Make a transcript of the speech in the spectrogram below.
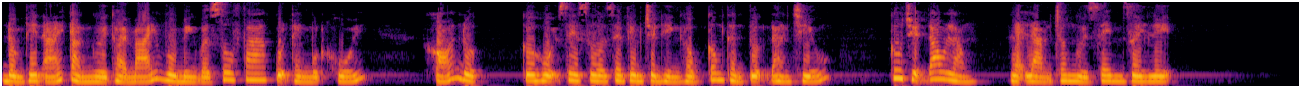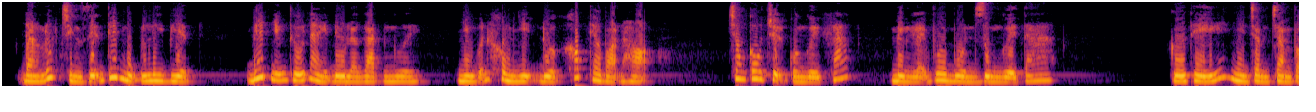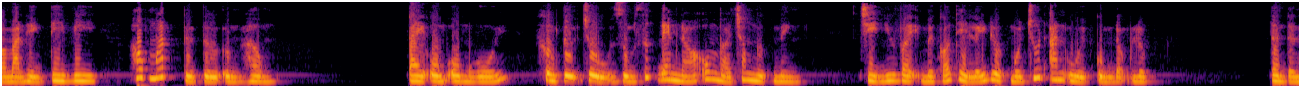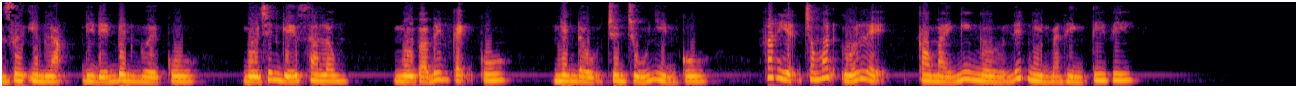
Đồng thiên ái cả người thoải mái vùi mình vào sofa cuộn thành một khối. Khó được cơ hội xê xưa xem phim truyền hình Hồng Kông thần tượng đang chiếu. Câu chuyện đau lòng lại làm cho người xem rơi lệ. Đang lúc trình diễn tiết mục ly biệt, biết những thứ này đều là gạt người, nhưng vẫn không nhịn được khóc theo bọn họ. Trong câu chuyện của người khác, mình lại vui buồn dùng người ta. Cứ thế nhìn chầm chầm vào màn hình tivi, hốc mắt từ từ ửng hồng. Tay ôm ôm gối, không tự chủ dùng sức đem nó ôm vào trong ngực mình. Chỉ như vậy mới có thể lấy được một chút an ủi cùng động lực. Tần Tấn Dương im lặng đi đến bên người cô, ngồi trên ghế salon, ngồi vào bên cạnh cô, nghiêng đầu chuyên chú nhìn cô, phát hiện trong mắt ứa lệ, cao mày nghi ngờ liếc nhìn màn hình tivi.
